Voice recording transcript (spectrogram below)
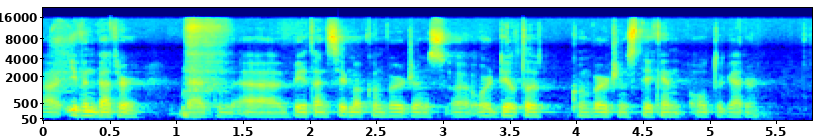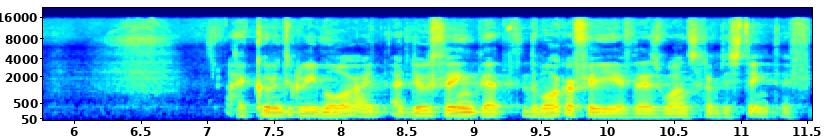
uh, even better than uh, beta and sigma convergence uh, or delta convergence taken all together. I couldn't agree more. I, I, do think that demography, if there's one sort of distinctive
